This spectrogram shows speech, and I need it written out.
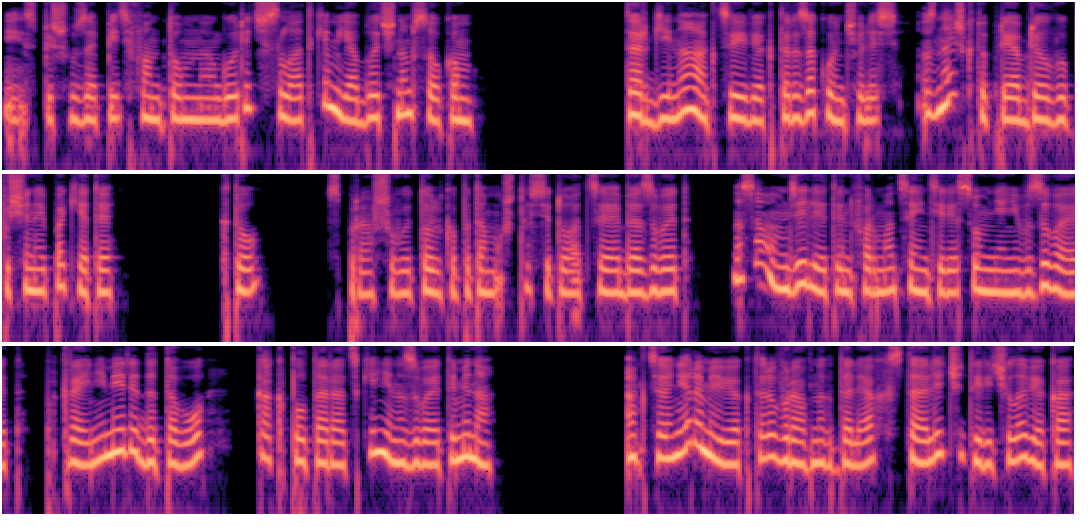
и спешу запить фантомную горечь сладким яблочным соком. Торги на акции «Вектора» закончились. Знаешь, кто приобрел выпущенные пакеты? Кто? Спрашиваю только потому, что ситуация обязывает. На самом деле эта информация интереса у меня не вызывает. По крайней мере, до того, как Полторацкий не называет имена. Акционерами «Вектора» в равных долях стали четыре человека.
